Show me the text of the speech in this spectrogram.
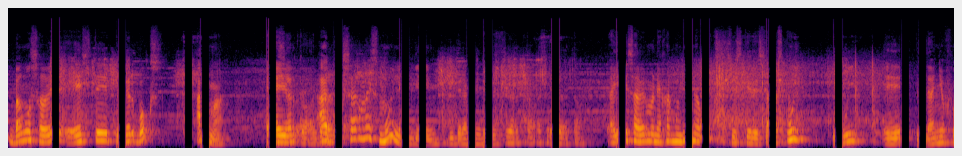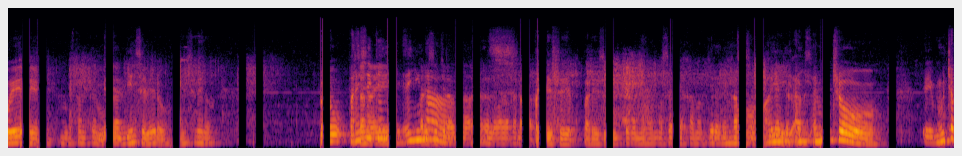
vamos a ver este primer box. Arma. Es El- cierto, ah, entonces- box arma es muy late game, literalmente. Es cierto, es cierto. Hay que saber manejar muy bien a box si es que deseas. Uy, uy, eh, el daño fue Bastante bien, bien severo, bien severo. Pero parece ahí, que hay Parece que una. la, la- la van a atacar, Parece, parece. pero no, no se deja, no quiere dejarse. No, hay, hay mucho. eh, mucha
